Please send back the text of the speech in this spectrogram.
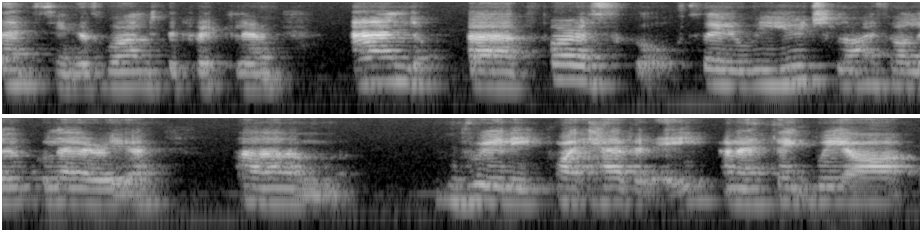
fencing as well into the curriculum and uh, forest school. So we utilise our local area um, really quite heavily. And I think we are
